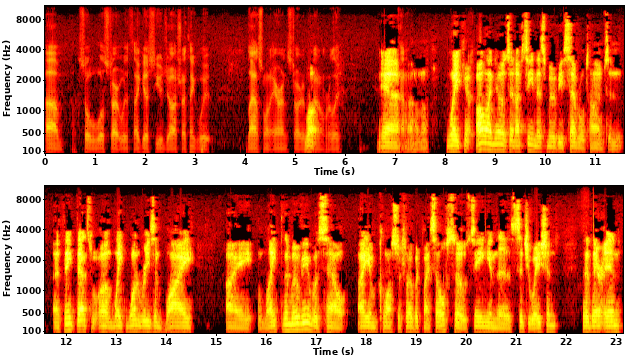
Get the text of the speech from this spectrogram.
Um, so we'll start with, I guess, you, Josh. I think we last one Aaron started, but I don't really. Yeah, I don't know. Like all I know is that I've seen this movie several times, and I think that's um, like one reason why I liked the movie was how I am claustrophobic myself. So seeing in the situation that they're in,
